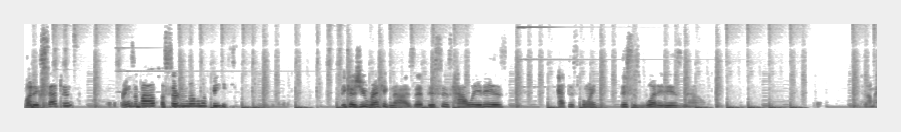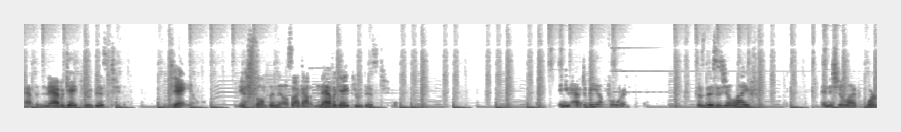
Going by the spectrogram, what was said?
But acceptance brings about a certain level of peace because you recognize that this is how it is at this point. This is what it is now. And I'm gonna have to navigate through this too. Damn, there's something else. I gotta navigate through this. And you have to be up for it because this is your life and it's your life work.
